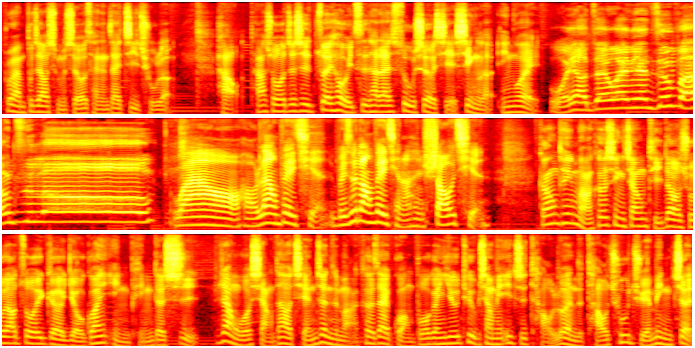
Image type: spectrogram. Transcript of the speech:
不然不知道什么时候才能再寄出了。好，他说这是最后一次他在宿舍写信了，因为我要在外面租房子喽。哇哦，好浪费钱，不是浪费钱了，很烧钱。刚听马克信箱提到说要做一个有关影评的事，让我想到前阵子马克在广播跟 YouTube 上面一直讨论的《逃出绝命镇》。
